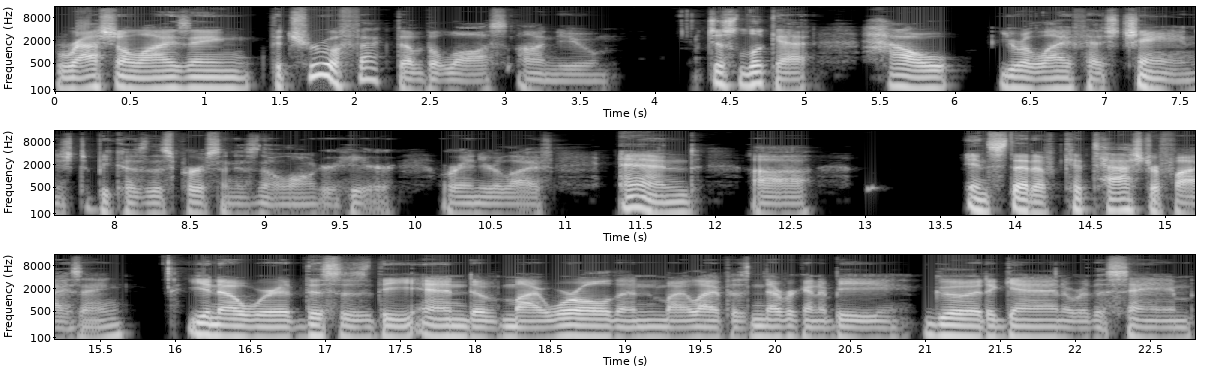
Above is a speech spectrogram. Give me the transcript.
rationalizing the true effect of the loss on you. Just look at how your life has changed because this person is no longer here or in your life. And uh, instead of catastrophizing, you know, where this is the end of my world and my life is never going to be good again or the same,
